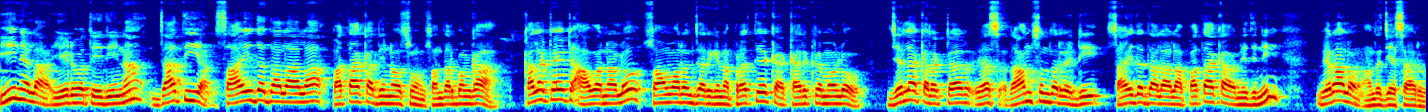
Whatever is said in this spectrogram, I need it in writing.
ఈ నెల ఏడవ తేదీన జాతీయ సాయుధ దళాల పతాక దినోత్సవం సందర్భంగా కలెక్టరేట్ ఆవరణలో సోమవారం జరిగిన ప్రత్యేక కార్యక్రమంలో జిల్లా కలెక్టర్ ఎస్ రామసుందర్ రెడ్డి సాయుధ దళాల పతాక నిధిని విరాళం అందజేశారు.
